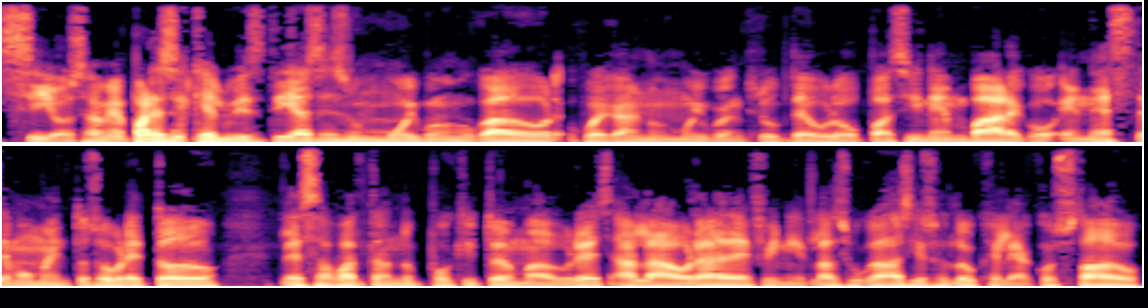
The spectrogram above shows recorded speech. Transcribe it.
Sí, o sea, me parece que Luis Díaz es un muy buen jugador, juega en un muy buen club de Europa, sin embargo, en este momento sobre todo le está faltando un poquito de madurez a la hora de definir las jugadas y eso es lo que le ha costado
